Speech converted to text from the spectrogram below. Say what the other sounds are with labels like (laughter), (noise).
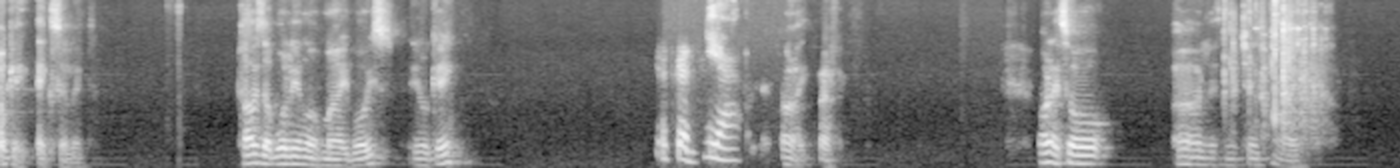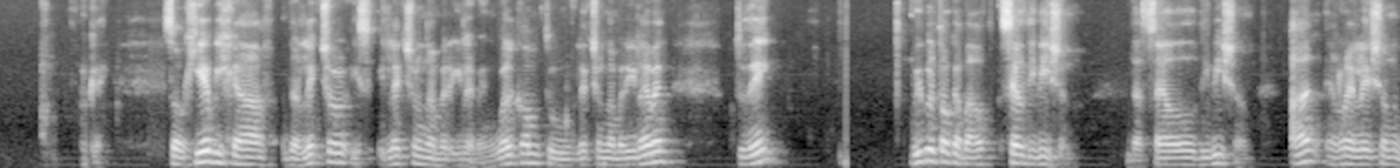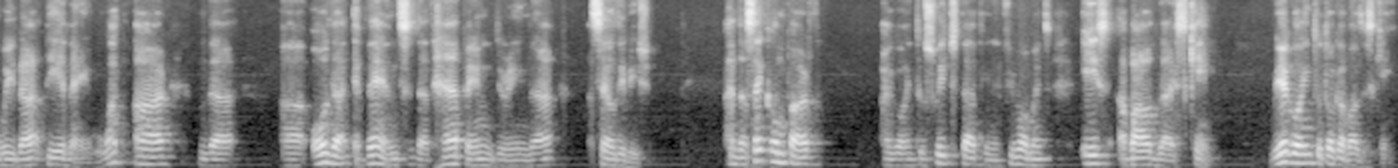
Okay, excellent. How is the volume of my voice? You okay? It's good. Yeah. All right, perfect. All right, so uh, let me change my. Okay, so here we have the lecture is lecture number 11. Welcome to lecture number 11. Today, we will talk about cell division, the cell division, and in relation with the DNA. What are the uh, all the events that happen during the cell division? And the second part, I'm going to switch that in a few moments, is about the skin. We are going to talk about the skin.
